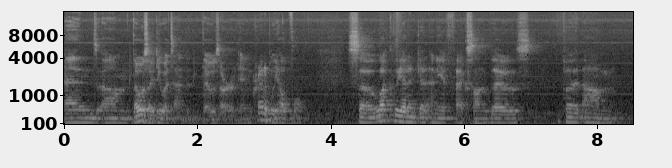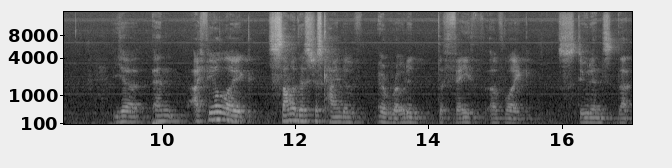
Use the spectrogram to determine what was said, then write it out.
And um, those i do attend and those are incredibly helpful. So luckily i didn't get any effects on those. But um, yeah and i feel like some of this just kind of eroded the faith of like students that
